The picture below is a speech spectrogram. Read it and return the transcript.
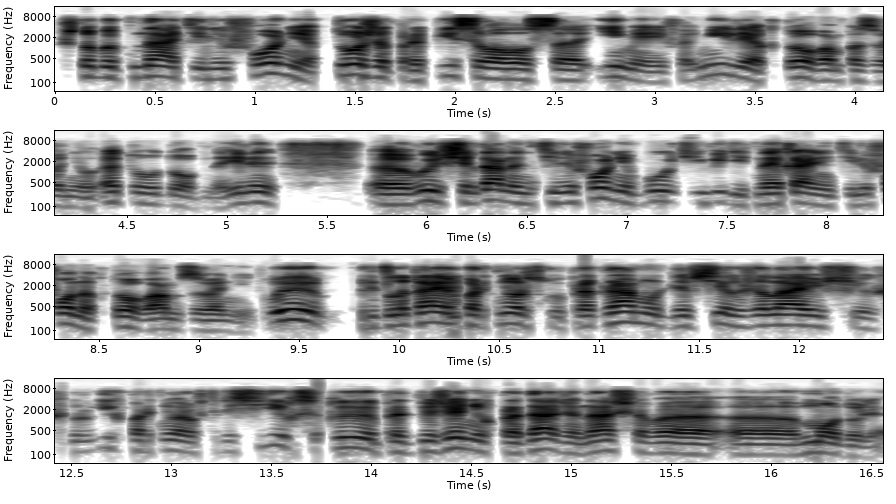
чтобы на телефоне тоже прописывалось имя и фамилия, кто вам позвонил. Это удобно. Или вы всегда на телефоне будете видеть на экране телефона, кто вам звонит. Мы предлагаем партнерскую программу для всех желающих других партнеров 3CX к продвижению, к продаже нашего модуля.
